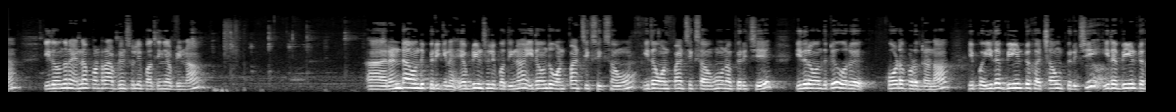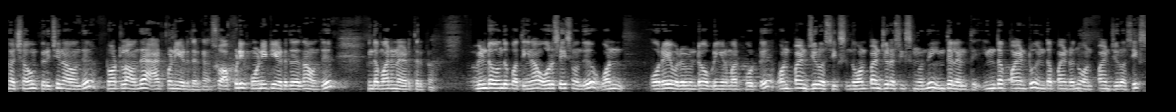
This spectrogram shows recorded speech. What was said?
இதை வந்து நான் என்ன பண்ணுறேன் அப்படின்னு சொல்லி பார்த்தீங்க அப்படின்னா ரெண்டாக வந்து பிரிக்கிறேன் எப்படின்னு சொல்லி பார்த்தீங்கன்னா இதை வந்து ஒன் பாயிண்ட் சிக்ஸ் சிக்ஸ் ஆகும் இதை ஒன் பாயிண்ட் சிக்ஸ் ஆகும் நான் பிரித்து இதில் வந்துட்டு ஒரு கோடை கொடுத்துட்டேன்னா இப்போ இதை பி இன்ட்டு ஹச்சாவும் பிரித்து இதை பி இன்ட்டு ஹச்சாவும் பிரித்து நான் வந்து டோட்டலாக வந்து ஆட் பண்ணி எடுத்திருக்கேன். ஸோ அப்படி குவான்டிட்டி எடுத்தது தான் வந்து இந்த மாதிரி நான் எடுத்திருக்கேன். விண்டோ வந்து பார்த்தீங்கன்னா ஒரு சைஸ் வந்து ஒன் ஒரே ஒரு விண்டோ அப்படிங்கிற மாதிரி போட்டு ஒன் பாயிண்ட் ஜீரோ சிக்ஸ் இந்த ஒன் பாயிண்ட் ஜீரோ சிக்ஸ் வந்து இந்த லென்த்து இந்த பாயிண்ட் டூ இந்த பாயிண்ட் வந்து ஒன் பாயிண்ட் ஜீரோ சிக்ஸ்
